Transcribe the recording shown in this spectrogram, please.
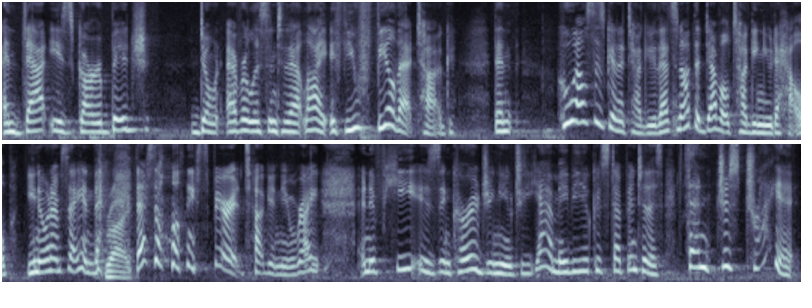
And that is garbage. Don't ever listen to that lie. If you feel that tug, then who else is going to tug you? That's not the devil tugging you to help. You know what I'm saying? Right. That's the Holy Spirit tugging you, right? And if He is encouraging you to, yeah, maybe you could step into this, then just try it.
